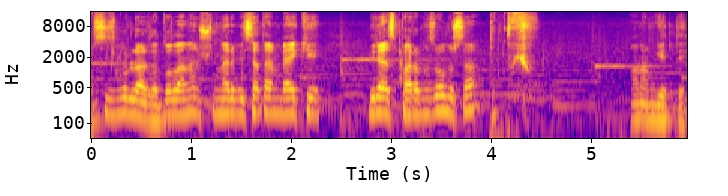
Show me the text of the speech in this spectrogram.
Tamam siz buralarda dolanın. Şunları bir satan belki biraz paramız olursa. Anam gitti.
